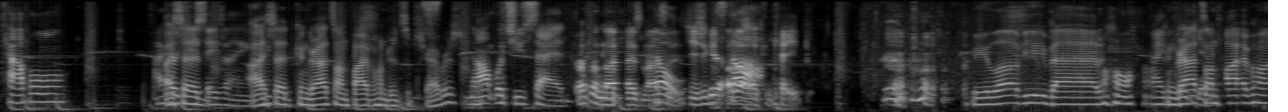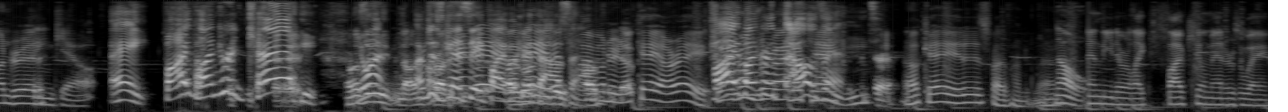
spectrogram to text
Tapl? I I heard you said- say something. I said congrats on 500 subscribers. Not what you said. That's a nice message. No, you should get stop. that like a cake. We love you, bad. Oh, I Congrats on 500. Thank you. Hey, 500k! Honestly, what? no, I'm just gonna say 500,000. 500. Okay, all right. 500,000 Okay. Okay, it is 500, man. No, And they were like five kilometers away.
